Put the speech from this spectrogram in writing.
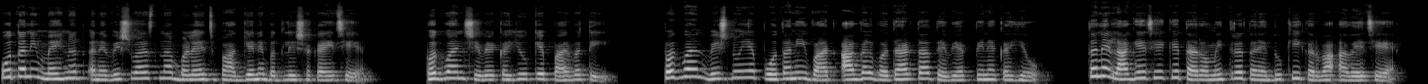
પોતાની મહેનત અને વિશ્વાસના બળે જ ભાગ્યને બદલી શકાય છે. ભગવાન શિવે કહ્યું કે પાર્વતી, ભગવાન વિષ્ણુએ પોતાની વાત આગળ વધારતા તે વ્યક્તિને કહ્યું, તને લાગે છે કે તારો મિત્ર તને દુઃખી કરવા આવે છે?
